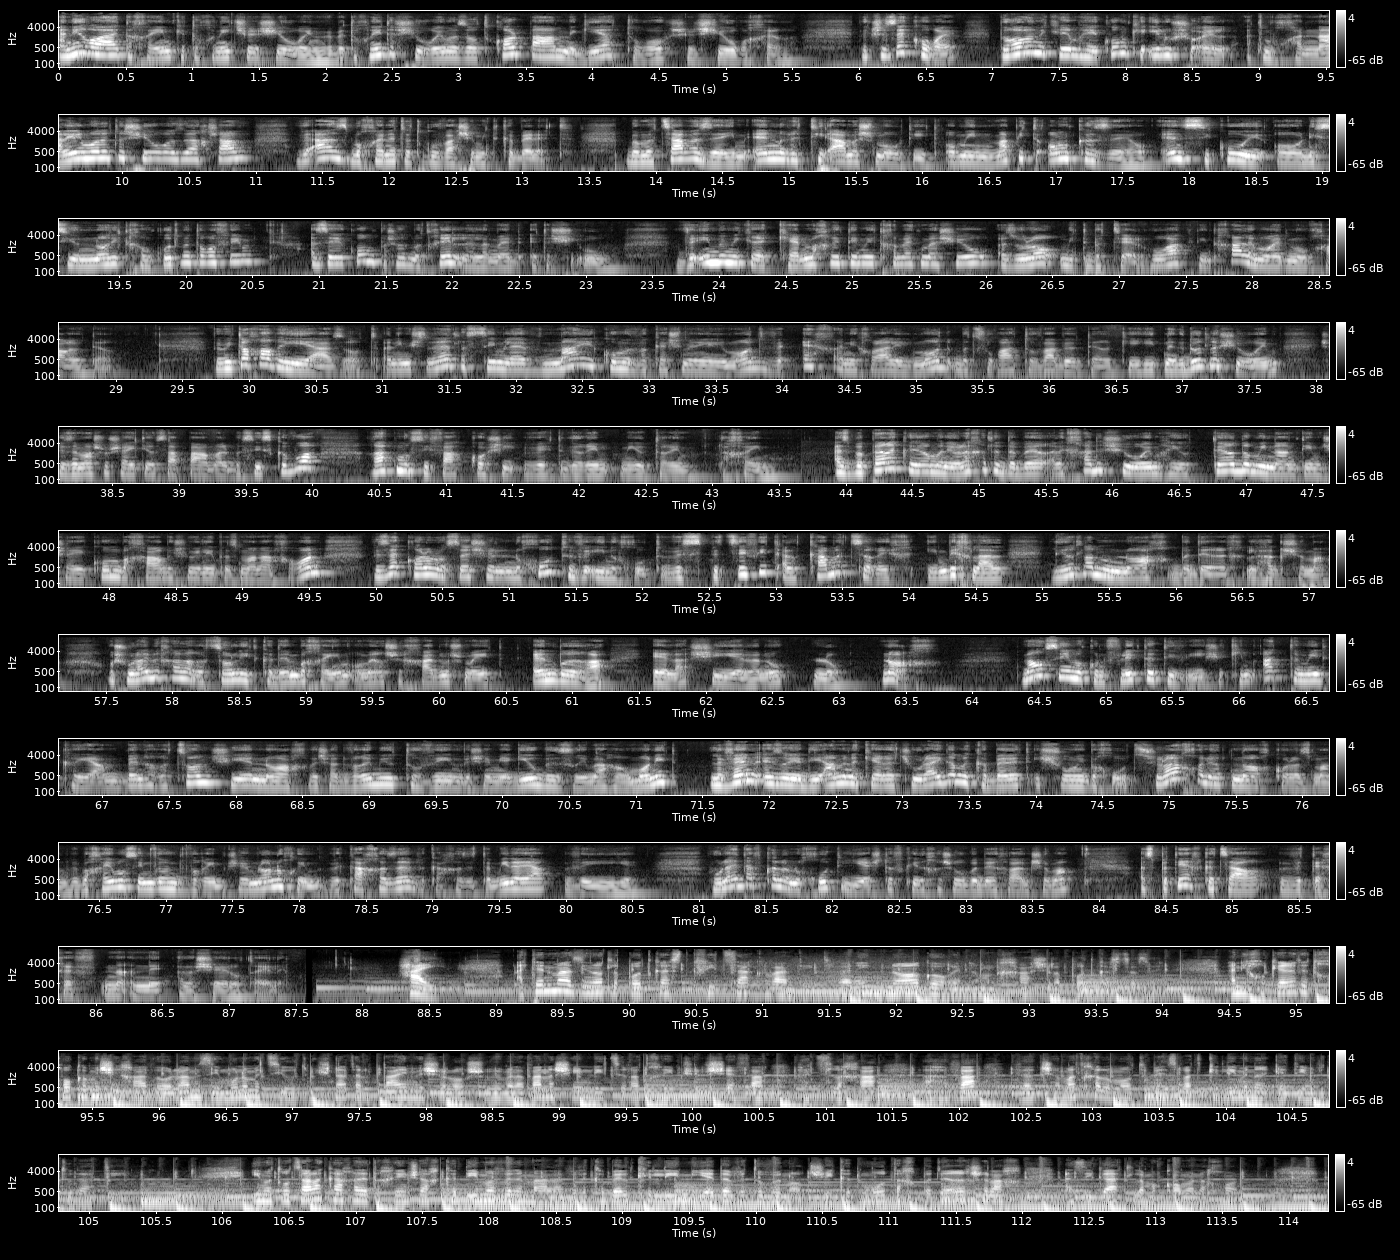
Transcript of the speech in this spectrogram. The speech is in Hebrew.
אני רואה את החיים כתוכנית של שיעורים, ובתוכנית השיעורים הזאת כל פעם מגיע תורו של שיעור אחר. וכשזה קורה, ברוב המקרים היקום כאילו שואל, את מוכנה ללמוד את השיעור הזה עכשיו? ואז בוחן את התגובה שמתקבלת. במצב הזה, אם אין רתיעה משמעותית, או מין מה פתאום כזה, או אין סיכוי, או ניסיונות התחמקות מטורפים, אז היקום פשוט מתחיל ללמד את השיעור. ואם במקרה כן מחליטים להתחמק מהשיעור, אז הוא לא מתבטל, הוא רק נדחה למועד מאוחר יותר. ומתוך הראייה הזאת, אני משתדלת לשים לב מה היקום מבקש ממני ללמוד ואיך אני יכולה ללמוד בצורה הטובה ביותר. כי התנגדות לשיעורים, שזה משהו שהייתי עושה פעם על בסיס קבוע, רק מוסיפה קושי ואתגרים מיותרים לחיים. אז בפרק היום אני הולכת לדבר על אחד השיעורים היותר דומיננטיים שהיקום בחר בשבילי בזמן האחרון, וזה כל הנושא של נוחות ואי נוחות, וספציפית על כמה צריך, אם בכלל, להיות לנו נוח בדרך להגשמה. או שאולי בכלל הרצון להתקדם בחיים אומר שחד משמעית אין ברירה, אלא שיהיה לנו לא נוח. מה עושים עם הקונפליקט הטבעי שכמעט תמיד קיים בין הרצון שיהיה נוח ושהדברים יהיו טובים ושהם יגיעו בזרימה הרמונית, לבין איזו ידיעה מנקרת שאולי גם מקבלת אישור מבחוץ, שלא יכול להיות נוח כל הזמן, ובחיים עושים גם דברים שהם לא נוחים, וככה זה, וככה זה תמיד היה, ויהיה. ואולי דווקא לנוחות יש תפקיד חשוב בדרך להגשמה? אז פתיח קצר, ותכף נענה על השאלות האלה. היי, אתן מאזינות לפודקאסט קפיצה קוונטית, ואני נועה גורן, המנחה של הפודקאסט הזה. אני חוקרת את חוק המשיכה ועולם זימון המציאות משנת 2003, ומלווה נשים ליצירת חיים של שפע, הצלחה, אהבה והגשמת חלומות בעזרת כלים אנרגטיים ותודעתיים. אם את רוצה לקחת את החיים שלך קדימה ולמעלה ולקבל כלים, ידע ותובנות שיקדמו אותך בדרך שלך, אז הגעת למקום הנכון.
